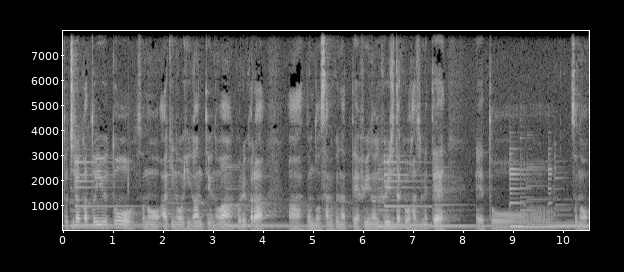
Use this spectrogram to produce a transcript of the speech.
どちらかというとその秋のお彼岸っていうのはこれからあどんどん寒くなって冬の冬支度を始めて、えーと、その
